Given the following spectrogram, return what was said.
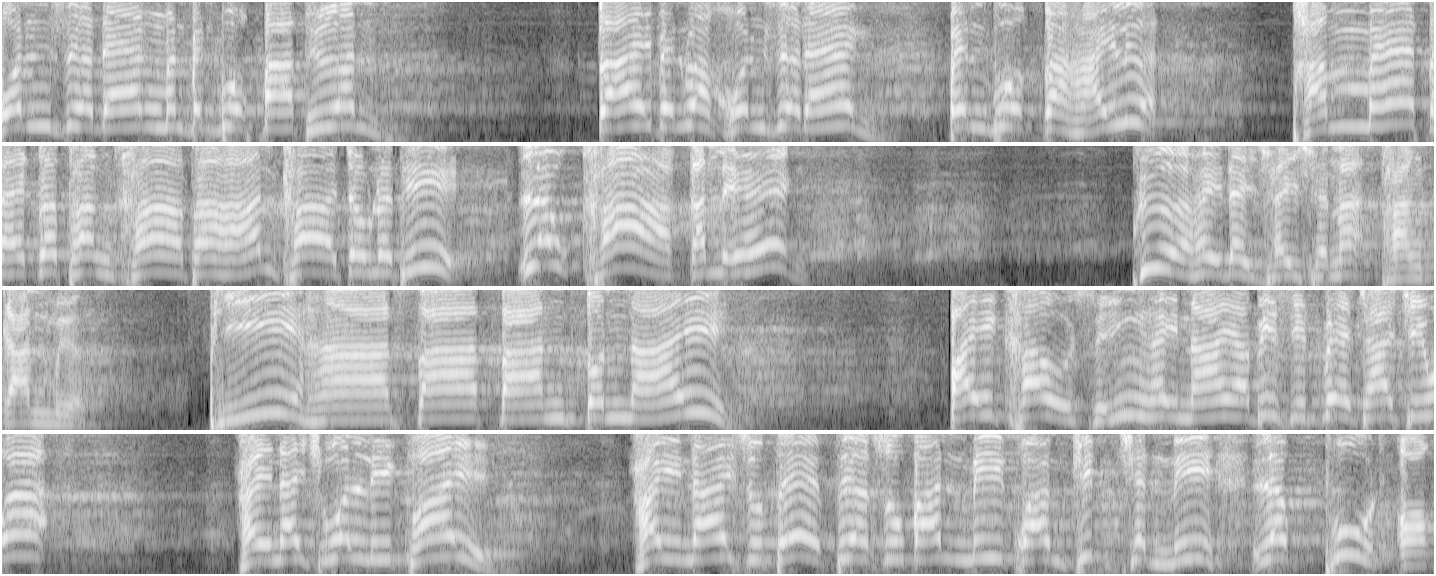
คนเสื้อแดงมันเป็นพวกป่าเถื่อน กลายเป็นว่าคนเสื้อแดงเป็นพวกกระหายเลือดทำแม้แต่กระทั่งฆ่าทหารฆ่าเจ้าหน้าที่ แล้วฆ่ากันเอง เพื่อให้ได้ชัยชนะทางการเมือง ผีหาซาตานตนไหน ไปเข้าสิงให้นายอภิสิทธิ์เวชชาชีวะ ให้นายชวนหลีกภัย ให้นายสุเทพเทือกสุบรรณมีความคิดเช่นนี้ แล้วพูดออก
